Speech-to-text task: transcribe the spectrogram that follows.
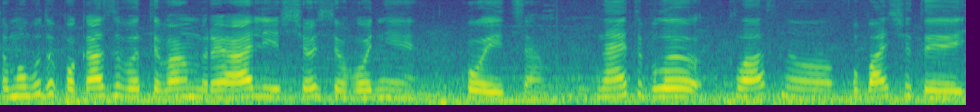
Тому буду показувати вам реалії, що сьогодні коїться. Знаєте, було класно побачити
